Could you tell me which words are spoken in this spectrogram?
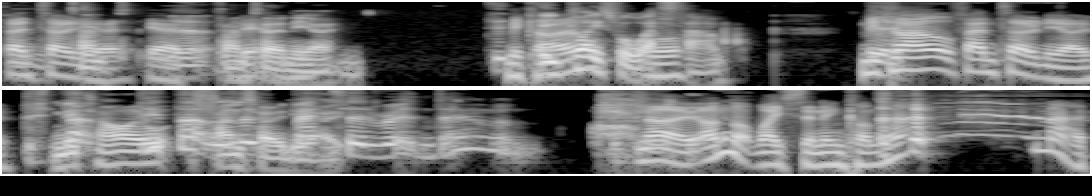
Fantonio. Fant- yeah. yeah. Fantonio. Mikhail, he plays for or- West Ham. Mikhail Fantonio. did that- Mikhail did that look Fantonio. better written down? on- No, I'm not wasting ink on that. Mad.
